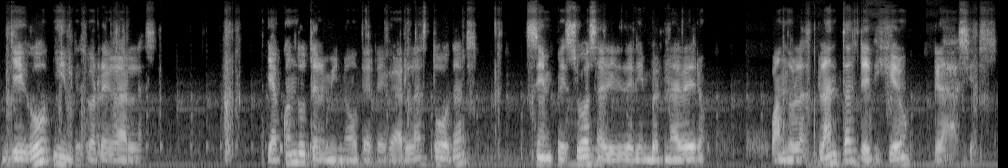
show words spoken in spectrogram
Llegó y empezó a regarlas. Ya cuando terminó de regarlas todas, se empezó a salir del invernadero, cuando las plantas le dijeron gracias.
